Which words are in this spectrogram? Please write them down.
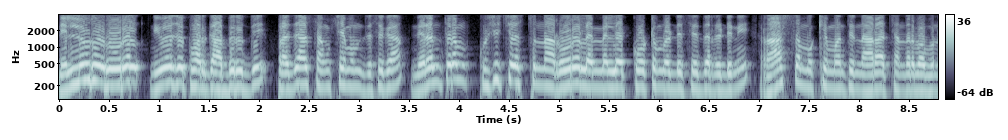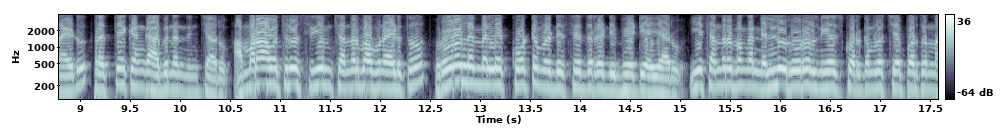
నెల్లూరు రూరల్ నియోజకవర్గ అభివృద్ధి ప్రజా సంక్షేమం దిశగా నిరంతరం కృషి చేస్తున్న రూరల్ ఎమ్మెల్యే కోటంరెడ్డి శ్రీధర్ రెడ్డిని రాష్ట్ర ముఖ్యమంత్రి నారా చంద్రబాబు నాయుడు ప్రత్యేకంగా అభినందించారు. అమరావతిలో సీఎం చంద్రబాబు నాయుడుతో రూరల్ ఎమ్మెల్యే కోటంరెడ్డి శ్రీధర్ రెడ్డి భేటీ అయ్యారు. ఈ సందర్భంగా నెల్లూరు రూరల్ నియోజకవర్గంలో చేపడుతున్న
